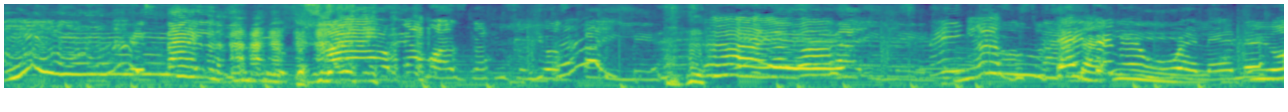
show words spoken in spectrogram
You're stylish. Ngiyazi ukuthi uthanda ini. Yo,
